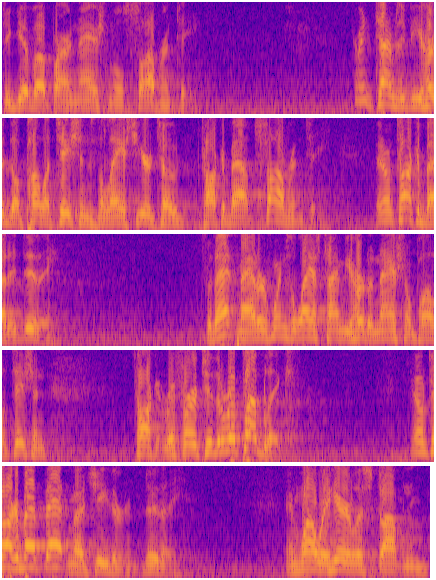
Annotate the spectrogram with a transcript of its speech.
to give up our national sovereignty. How many times have you heard the politicians in the last year talk about sovereignty? They don't talk about it, do they? For that matter, when's the last time you heard a national politician talk, refer to the republic? They don't talk about that much either, do they? And while we're here, let's stop and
